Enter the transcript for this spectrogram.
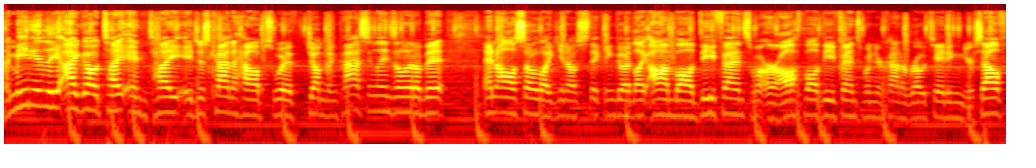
Immediately, I go tight and tight. It just kind of helps with jumping passing lanes a little bit and also, like, you know, sticking good, like, on-ball defense or off-ball defense when you're kind of rotating yourself.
